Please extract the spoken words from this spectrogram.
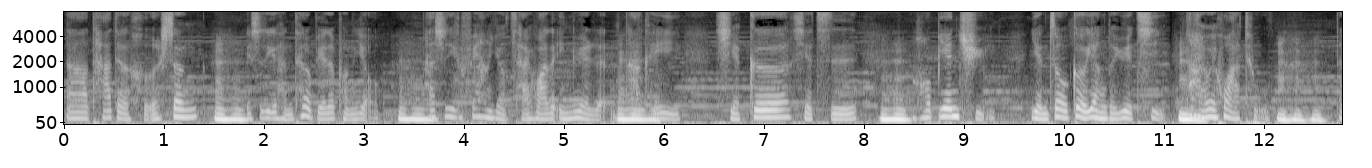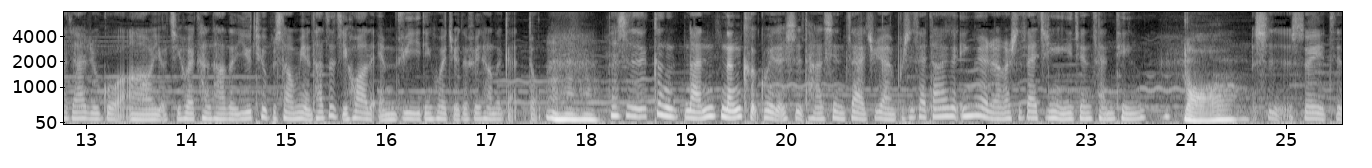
那他的和声，嗯也是一个很特别的朋友。嗯他是一个非常有才华的音乐人，嗯他可以写歌、写词，嗯哼然后编曲、演奏各样的乐器，嗯他还会画图。嗯哼哼大家如果呃有机会看他的 YouTube 上面他自己画的 MV，一定会觉得非常的感动。嗯哼哼但是更难能可贵的是，他现在居然不是在当一个音乐人，而是在经营一间餐厅。哦，是，所以这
